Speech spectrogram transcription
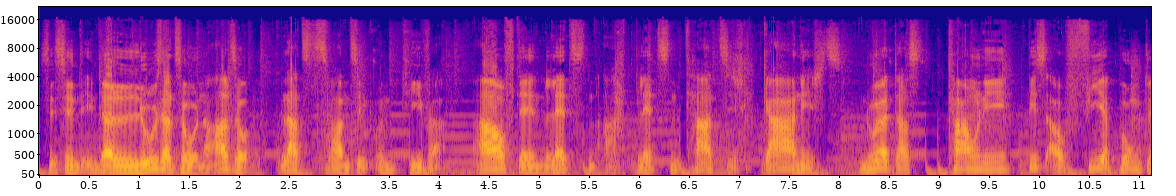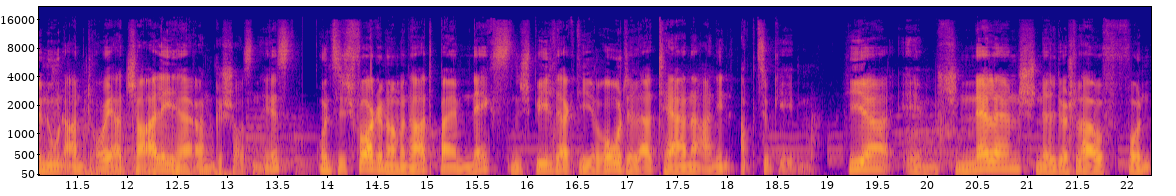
Sie sind in der Loserzone, also Platz 20 und tiefer. Auf den letzten 8 Plätzen tat sich gar nichts. Nur dass Towny bis auf 4 Punkte nun an treuer Charlie herangeschossen ist und sich vorgenommen hat, beim nächsten Spieltag die rote Laterne an ihn abzugeben. Hier im schnellen Schnelldurchlauf von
